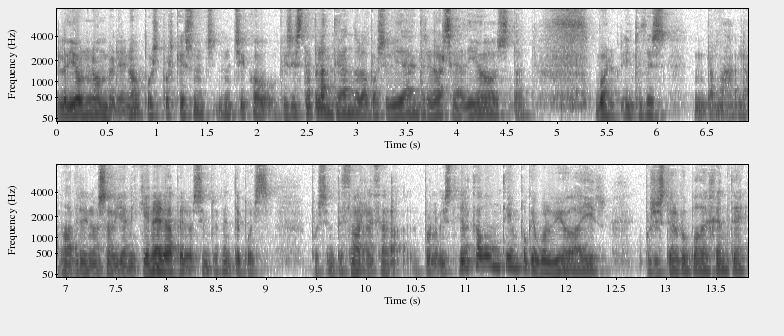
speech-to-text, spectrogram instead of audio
le dio un nombre, ¿no? Pues porque es un, ch- un chico que se está planteando la posibilidad de entregarse a Dios, tal. Bueno, y entonces la, ma- la madre no sabía ni quién era, pero simplemente pues, pues empezó a rezar por lo visto. Y al cabo un tiempo que volvió a ir, pues este grupo de gente,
